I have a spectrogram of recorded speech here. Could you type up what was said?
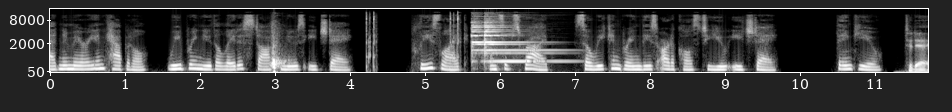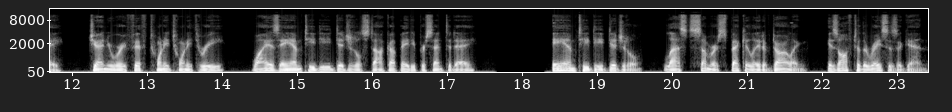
At Numerian Capital, we bring you the latest stock news each day. Please like and subscribe so we can bring these articles to you each day. Thank you. Today, January 5, 2023, why is AMTD Digital stock up 80% today? AMTD Digital, last summer's speculative darling, is off to the races again.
